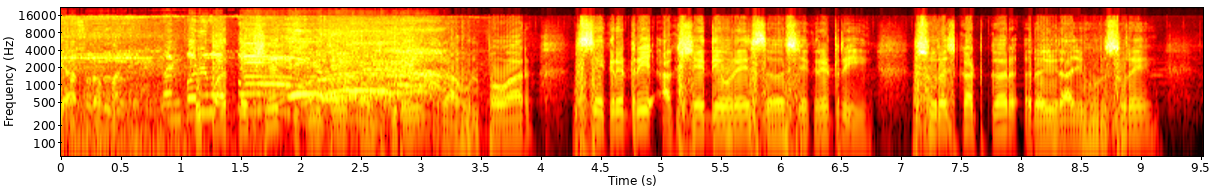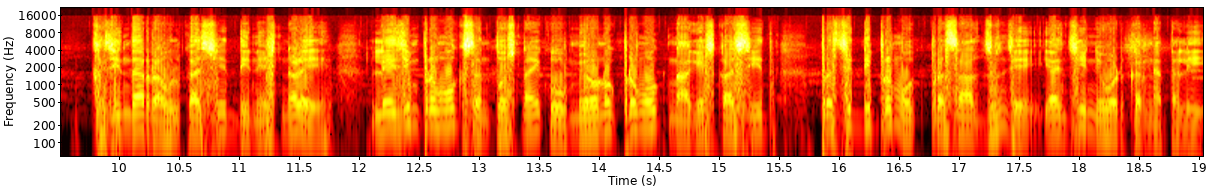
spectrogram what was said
याप्रमाणे उपाध्यक्ष दिग्विजय नवगिरे राहुल पवार सेक्रेटरी अक्षय देवरे सहसेक्रेटरी सूरज काटकर रविराज हुरसुरे खजिनदार राहुल काशीद दिनेश नळे लेझिम प्रमुख संतोष नायको मिरवणूक प्रमुख नागेश काशीद प्रसिद्धी प्रमुख प्रसाद झुंजे यांची निवड करण्यात आली.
